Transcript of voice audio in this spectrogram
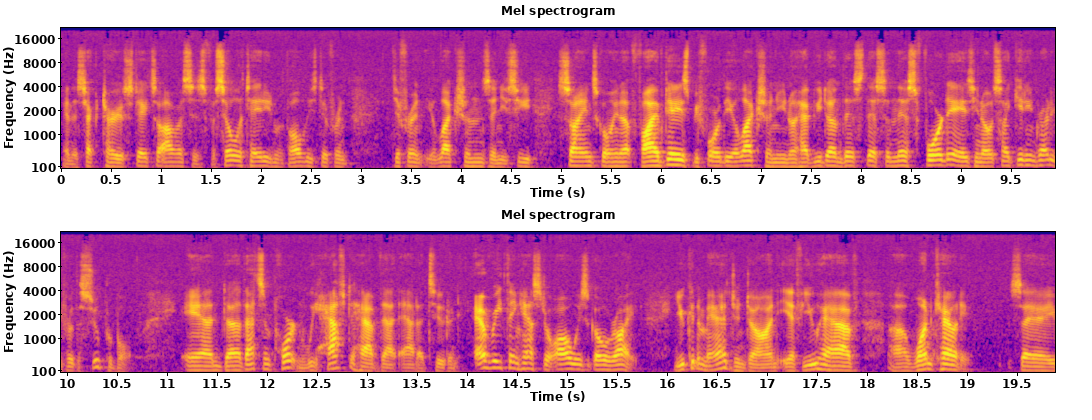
and the Secretary of State's office is facilitating with all these different different elections and you see signs going up five days before the election you know have you done this this and this four days you know it's like getting ready for the super bowl and uh, that's important we have to have that attitude and everything has to always go right you can imagine don if you have uh, one county say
